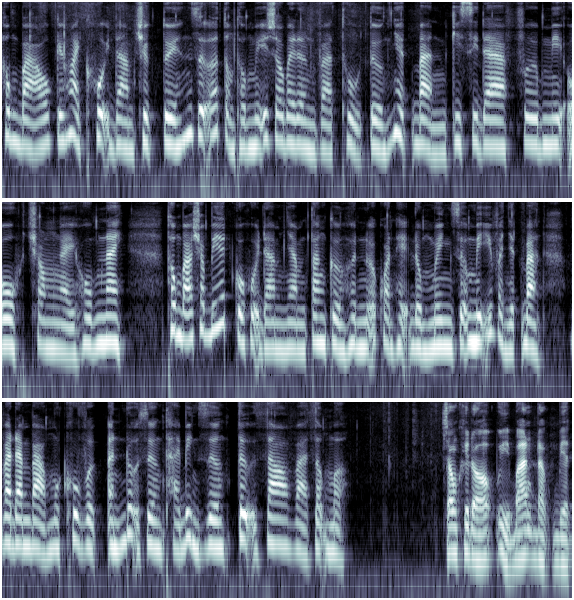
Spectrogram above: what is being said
thông báo kế hoạch hội đàm trực tuyến giữa Tổng thống Mỹ Joe Biden và Thủ tướng Nhật Bản Kishida Fumio trong ngày hôm nay. Thông báo cho biết cuộc hội đàm nhằm tăng cường hơn nữa quan hệ đồng minh giữa Mỹ và Nhật Bản và đảm bảo một khu vực Ấn Độ Dương-Thái Bình Dương tự do và rộng mở. Trong khi đó, Ủy ban đặc biệt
